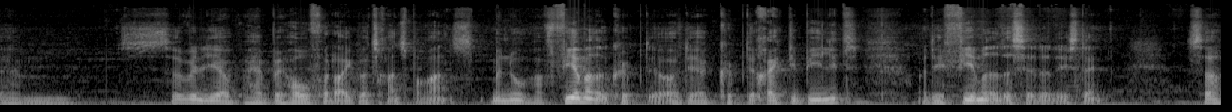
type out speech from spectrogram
Øhm, så ville jeg have behov for, at der ikke var transparens. Men nu har firmaet købt det, og det har købt det rigtig billigt, og det er firmaet, der sætter det i stand. Så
